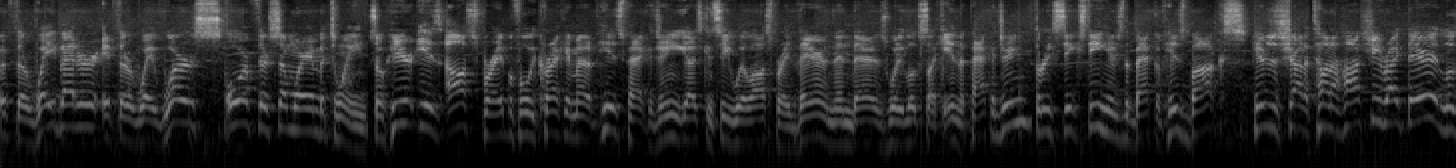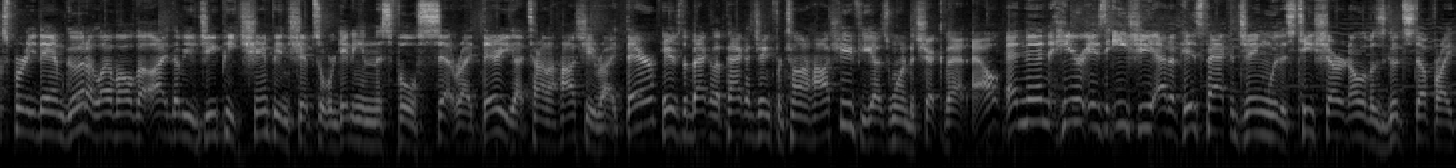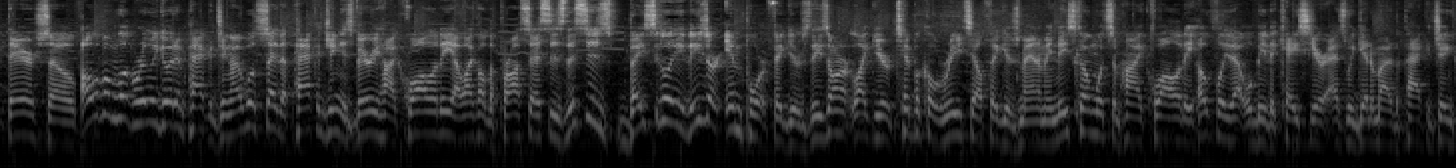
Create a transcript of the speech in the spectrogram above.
if they're way better, if they're way worse, or if they're somewhere in between. So here is Ospreay before we crack him out of his packaging. You guys can see Will Ospreay there, and then there's what he looks like in the packaging. 360, here's the back of his box. Here's a shot of Tanahashi right there. It looks pretty damn good. I love all the IWGP championships that we're getting in this full set right there. You got Tanahashi right there. Here's the back of the packaging for Tanahashi if you guys wanted to check that out. And then here is Ishii out of his packaging with his t-shirt and all of his good stuff right there. So all of them look really good in packaging. I will say the packaging is very high quality. I like all the processes. This is basically, these are import figures. These aren't like your typical retail figures, man. I mean, these come with some high quality. Hopefully that will be the case here as we get them out of the packaging.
